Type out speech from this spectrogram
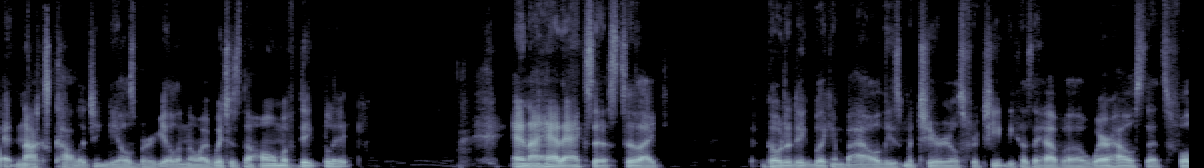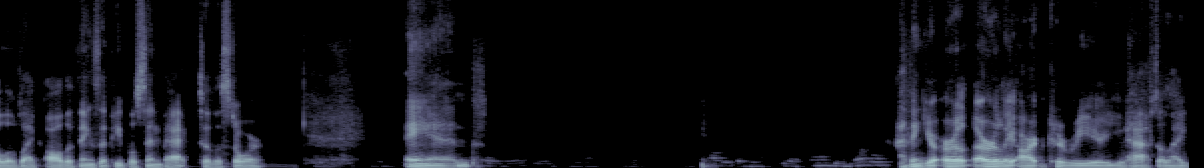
at Knox College in Galesburg, Illinois, which is the home of Dick Blick and I had access to like go to Dick Blick and buy all these materials for cheap because they have a warehouse that's full of like all the things that people send back to the store. And I think your early art career, you have to like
